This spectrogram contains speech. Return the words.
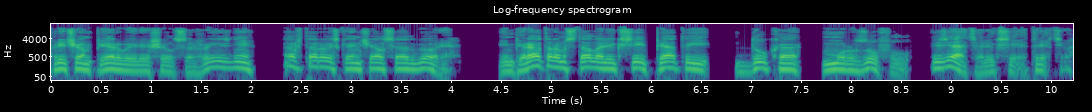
причем первый лишился жизни, а второй скончался от горя. Императором стал Алексей V Дука Мурзуфл, зять Алексея III.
